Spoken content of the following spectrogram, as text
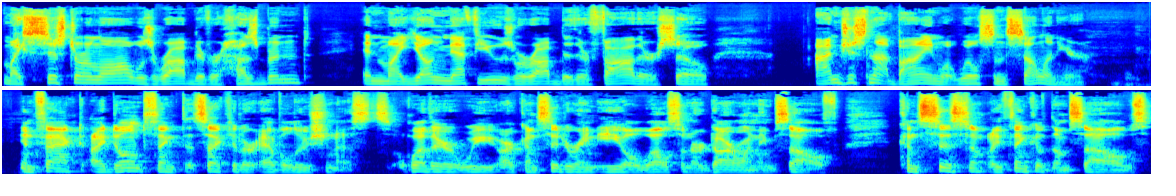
my sister-in-law was robbed of her husband and my young nephews were robbed of their father. So i'm just not buying what wilson's selling here in fact, I don't think that secular evolutionists, whether we are considering E.O. Wilson or Darwin himself, consistently think of themselves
